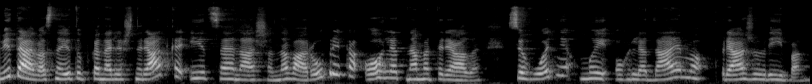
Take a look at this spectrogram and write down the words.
Вітаю вас на youtube каналі Шнирядка, і це наша нова рубрика Огляд на матеріали. Сьогодні ми оглядаємо пряжу Рібан.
